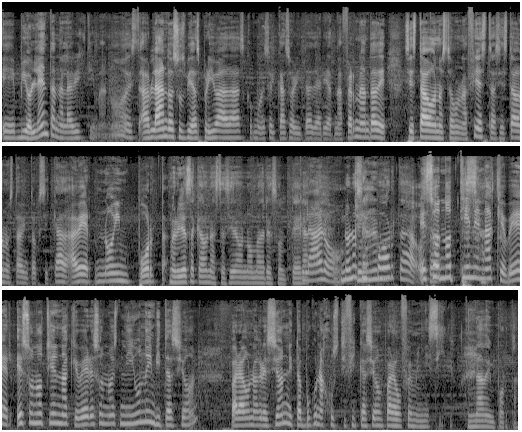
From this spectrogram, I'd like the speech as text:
eh, violentan a la víctima, ¿no? Es- hablando de sus vidas privadas, como es el caso ahorita de Ariadna Fernanda, de si estaba o no estaba en una fiesta, si estaba o no estaba intoxicada. A ver, no importa. Bueno, ya sacaron hasta si era o no madre soltera. Claro. No nos claro. importa. Eso sea, no tiene nada que ver, eso no tiene nada que ver, eso no es ni una invitación para una agresión ni tampoco una justificación para un feminicidio. Nada importa.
